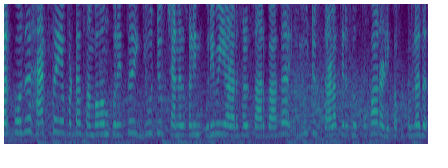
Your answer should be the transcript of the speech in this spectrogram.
தற்போது ஹேக் செய்யப்பட்ட சம்பவம் குறித்து யூடியூப் சேனல்களின் உரிமையாளர்கள் சார்பாக யூடியூப் தளத்திற்கு புகார் அளிக்கப்பட்டுள்ளது.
